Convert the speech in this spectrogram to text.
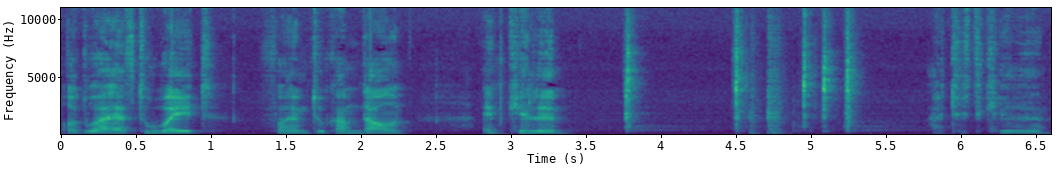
Or do I have to wait for him to come down and kill him? I did kill him.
